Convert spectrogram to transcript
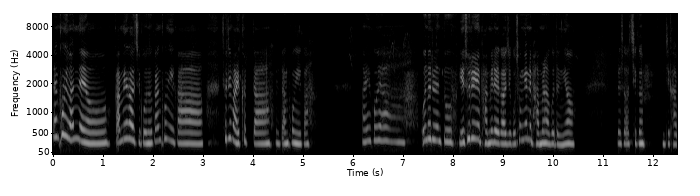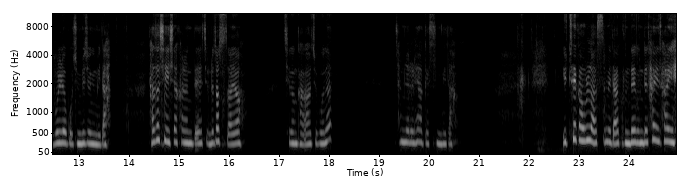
땅콩이 많네요. 까매가지고는 깡콩이가 소리 많이 컸다. 우리 땅콩이가. 아이고야. 오늘은 또 예술인의 밤이라 해가지고 송년회 밤을 하거든요. 그래서 지금 이제 가보려고 준비 중입니다. 5시에 시작하는데 지금 늦었어요. 지금 가가지고는 참여를 해야겠습니다. 유채가 올라왔습니다. 군데군데 사이사이.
